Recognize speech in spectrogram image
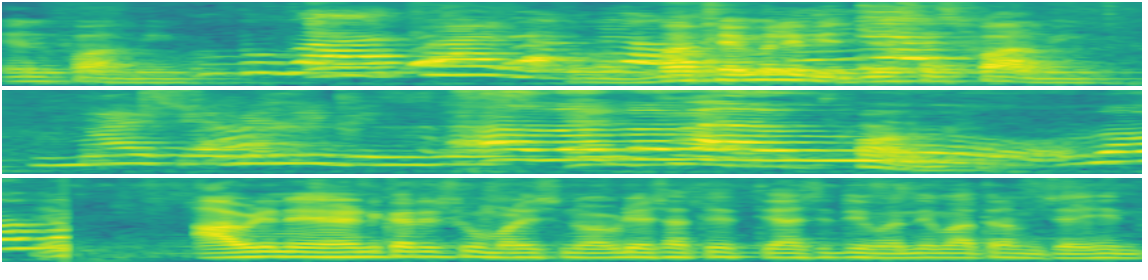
and farming and farming. My family business is farming My family business and farming. આવડીને એન્ડ કરીશું. મળીશું નવા વીડિયો સાથે. ત્યાં સુધી વંદે માતરમ. જય હિન્દ.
